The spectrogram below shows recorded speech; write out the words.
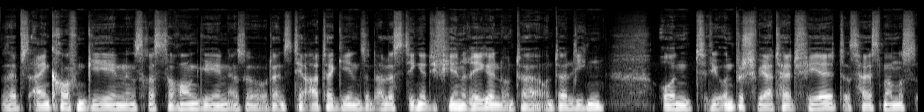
Selbst einkaufen gehen, ins Restaurant gehen, also oder ins Theater gehen, sind alles Dinge, die vielen Regeln unter, unterliegen und die Unbeschwertheit fehlt. Das heißt, man muss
